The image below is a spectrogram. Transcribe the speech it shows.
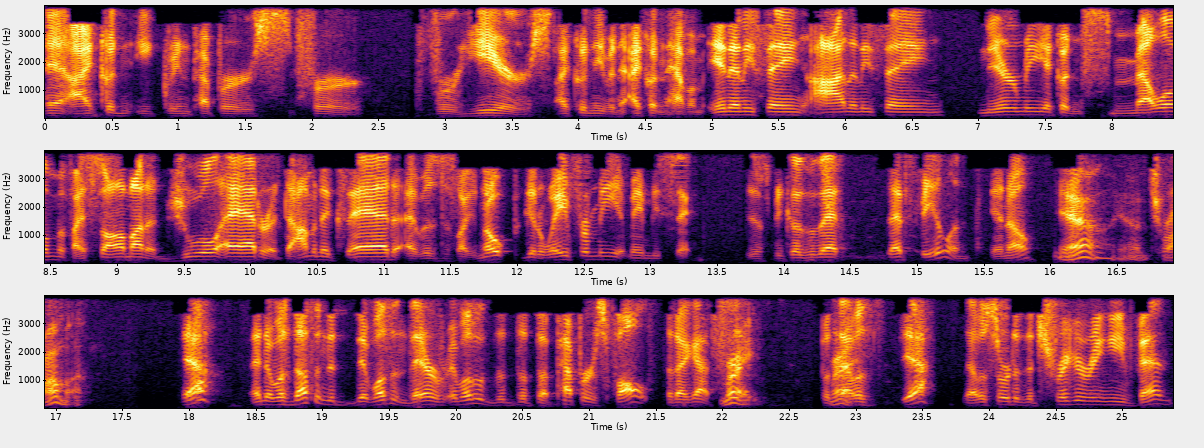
and I couldn't eat green peppers for for years. I couldn't even I couldn't have them in anything, on anything, near me. I couldn't smell them. If I saw them on a Jewel ad or a Dominick's ad, I was just like, nope, get away from me. It made me sick just because of that that feeling, you know? Yeah, yeah, trauma. Yeah, and it was nothing. To, it wasn't their. It wasn't the, the, the pepper's fault that I got sick. Right. But right. that was yeah, that was sort of the triggering event,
